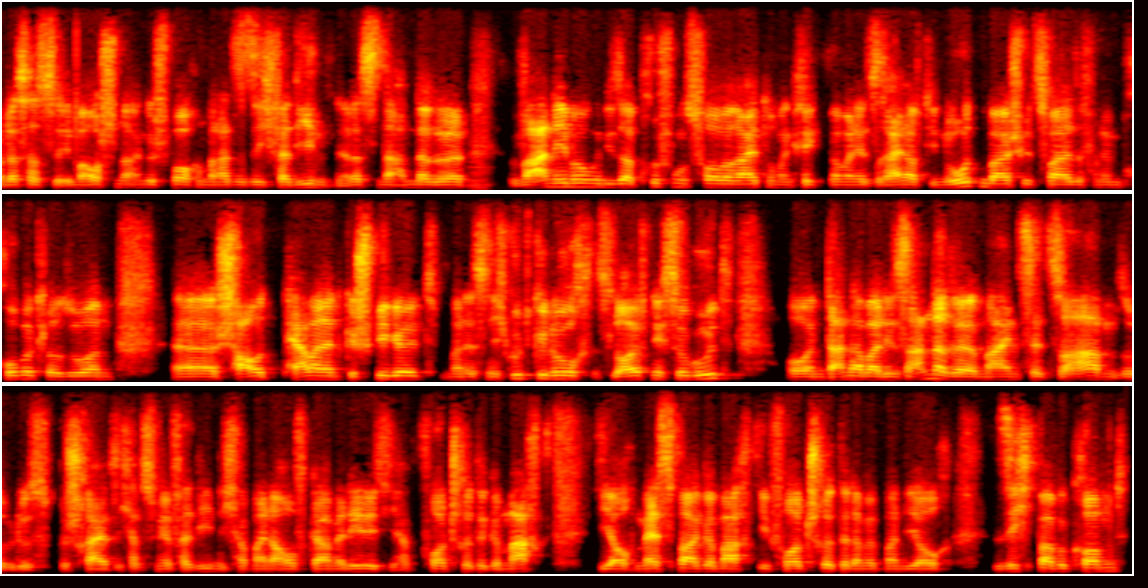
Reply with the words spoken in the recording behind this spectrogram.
und das hast du eben auch schon angesprochen, man hat es sich verdient. Ne? Das ist eine andere mhm. Wahrnehmung in dieser Prüfungsvorbereitung. Man kriegt, wenn man jetzt rein auf die Noten beispielsweise von den Probeklausuren äh, schaut, permanent gespiegelt, man ist nicht gut genug, es läuft nicht so gut. Und dann aber dieses andere Mindset zu haben, so wie du es beschreibst, ich habe es mir verdient, ich habe meine Aufgaben erledigt, ich habe Fortschritte gemacht, die auch messbar gemacht, die Fortschritte, damit man die auch sichtbar bekommt,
